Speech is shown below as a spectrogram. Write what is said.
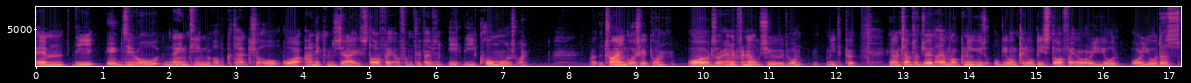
um the 8019 Republic Attack Shuttle or Anakin's Jedi Starfighter from 2008, the Clone Wars one, like the triangle shaped one, or is there anything else you would want me to put? Now, in terms of Jedi, I'm not going to use Obi-Wan Kenobi, Starfighter, or, Yoda, or Yoda's.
